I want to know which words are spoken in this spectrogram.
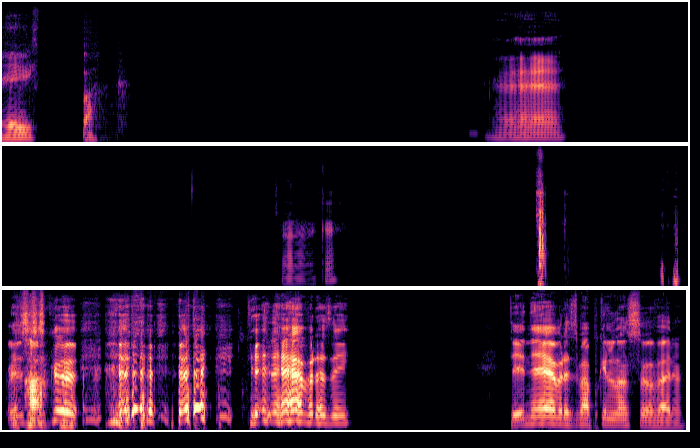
Eita. É. Caraca. Tenebras, hein? Tenebras, o papo que ele lançou, velho.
